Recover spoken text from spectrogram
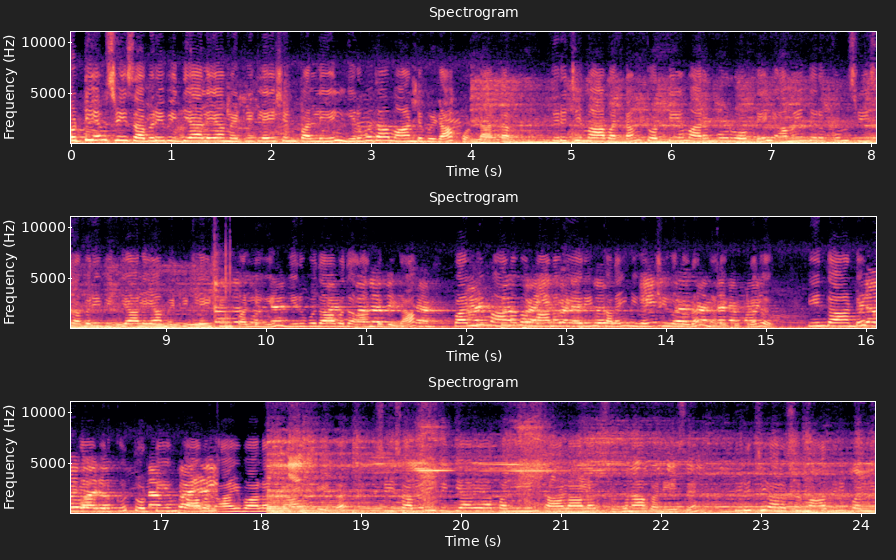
தொட்டியம் ஸ்ரீ சபரி வித்யாலயா மெட்ரிகுலேஷன் பள்ளியில் இருபதாம் ஆண்டு விழா கொண்டாட்டம். திருச்சி மாவட்டம் தொட்டியம் அரங்கூர் ரோட்டில் அமைந்திருக்கும் ஸ்ரீ சபரி வித்யாலயா மெட்ரிகுலேஷன் பள்ளியின் இருபதாவது ஆண்டு விழா பள்ளி மாணவ மாணவியரின் கலை நிகழ்ச்சிகளுடன் நடைபெற்றது. இந்த ஆண்டு விழாவிற்கு தொட்டியம் காவல் ஆய்வாளர் ராஜசேகர் ஸ்ரீ சபரி வித்யாலயா பள்ளியின் தாளாளர் சுகுணா கணேசன் திருச்சி அரசு மாதிரி பள்ளி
